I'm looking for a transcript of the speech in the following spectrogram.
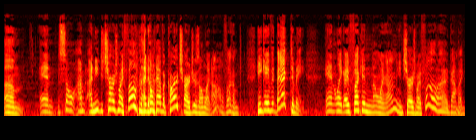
Um, and so I'm, i need to charge my phone. I don't have a car charger, so I'm like, oh fucking. He gave it back to me, and like I fucking, I'm like, I need to charge my phone. I got my,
